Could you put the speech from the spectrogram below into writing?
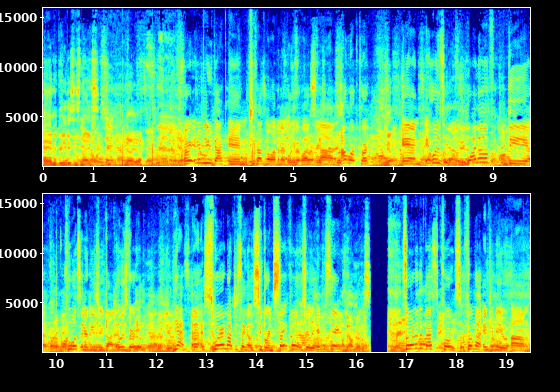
and McGreevy's is nice. Yeah, yeah. I interviewed back in 2011, I believe it was, um, at Warped Tour. Yeah. And it was one of the coolest interviews we've done. It was very, Really? yes, I swear I'm not just saying that. It was super insightful. It was really interesting. Oh, now I'm nervous. So one of the best quotes from that interview um,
